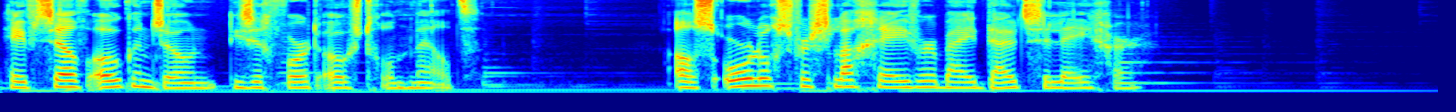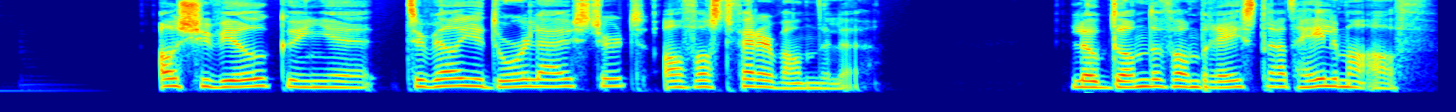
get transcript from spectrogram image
heeft zelf ook een zoon die zich voor het Oostfront meldt. Als oorlogsverslaggever bij het Duitse leger. Als je wil kun je, terwijl je doorluistert, alvast verder wandelen. Loop dan de Van Breestraat helemaal af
